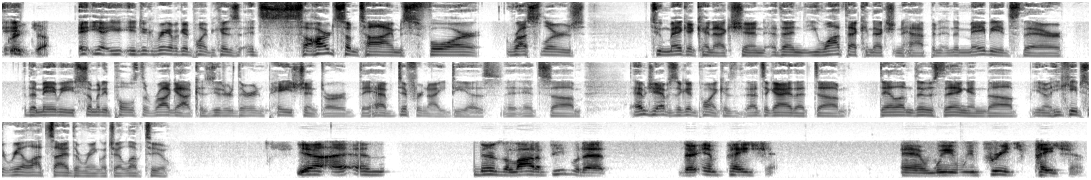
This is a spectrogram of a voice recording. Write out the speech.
Great It- job. it- yeah, you, you bring up a good point because it's hard sometimes for wrestlers to make a connection, and then you want that connection to happen, and then maybe it's there, then maybe somebody pulls the rug out because either they're impatient or they have different ideas. It's um, is a good point because that's a guy that um, they let him do his thing, and uh, you know he keeps it real outside the ring, which I love too. Yeah, and there's a lot of people that they're impatient, and we we preach patience.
